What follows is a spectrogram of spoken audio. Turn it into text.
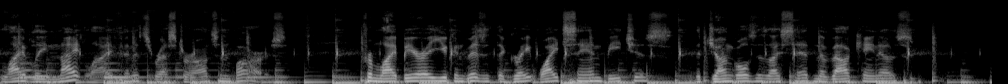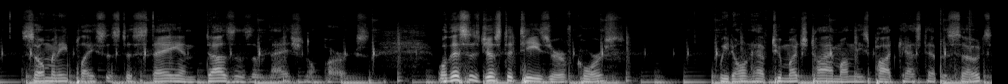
lively nightlife in its restaurants and bars. From Liberia, you can visit the great white sand beaches, the jungles, as I said, and the volcanoes. So many places to stay and dozens of national parks. Well, this is just a teaser, of course. We don't have too much time on these podcast episodes.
